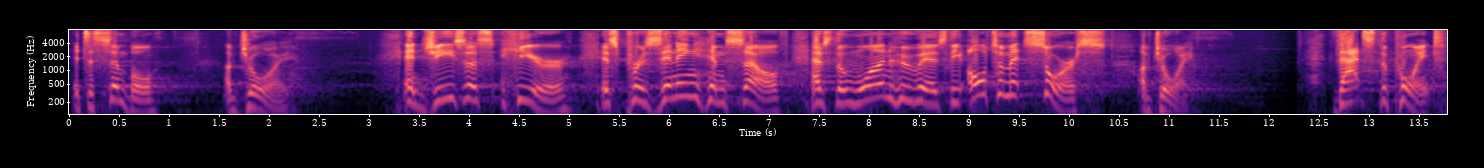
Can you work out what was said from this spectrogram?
It's a symbol of joy. And Jesus here is presenting himself as the one who is the ultimate source of joy. That's the point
